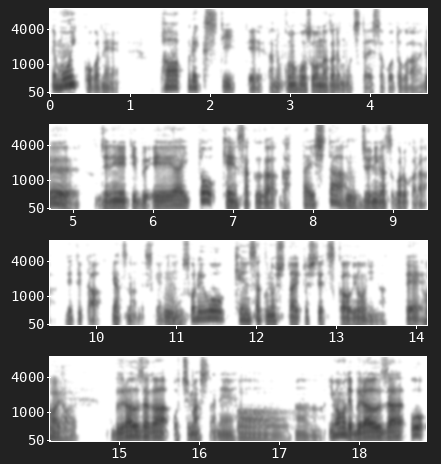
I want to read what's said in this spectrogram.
で、もう一個がね、 Perplexity って、あの、この放送の中でもお伝えしたことがある、 generative AI と検索が合体したうん12月頃から出てたやつなんですけれども、うんそれを検索の主体として使うようになって、はいはい。ブラウザが落ちましたね。今までブラウザを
